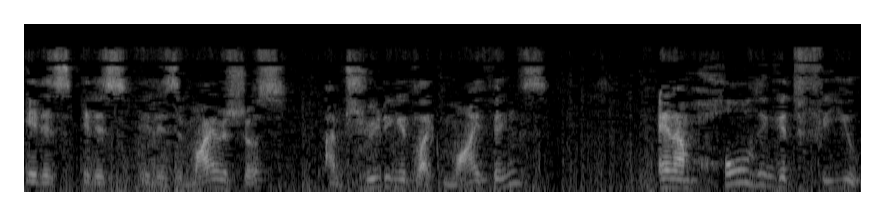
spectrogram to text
it is, it is, it is in my rishus. I'm treating it like my things, and I'm holding it for you.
